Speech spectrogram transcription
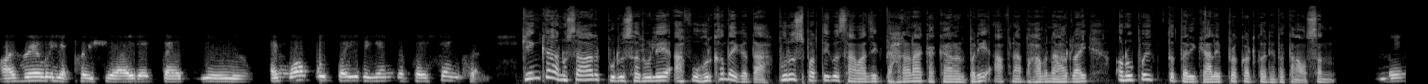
I really appreciated that you. And what would be the end of their sentence? किङका अनुसार पुरुषहरूले आफू हुर्कँदै गर्दा पुरुषप्रतिको सामाजिक धारणाका कारण पनि आफ्ना भावनाहरूलाई अनुपयुक्त तरिकाले प्रकट गर्ने बताउँछन् Men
